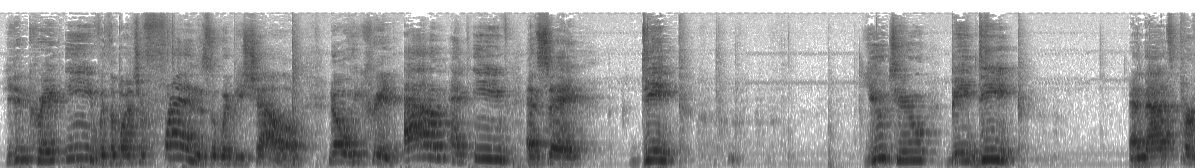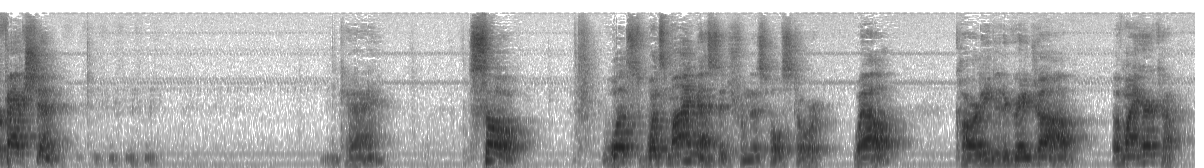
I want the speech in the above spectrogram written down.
He didn't create Eve with a bunch of friends that would be shallow. No, he created Adam and Eve and say, deep. You two be deep. And that's perfection. Okay? So, what's, what's my message from this whole story? Well, Carly did a great job of my haircut.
